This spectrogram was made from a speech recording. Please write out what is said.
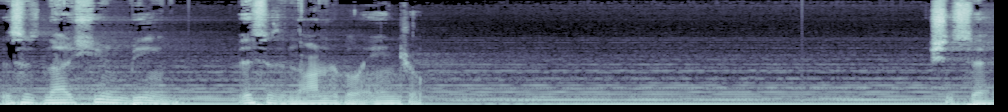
This is not a human being, this is an honorable angel. She said,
